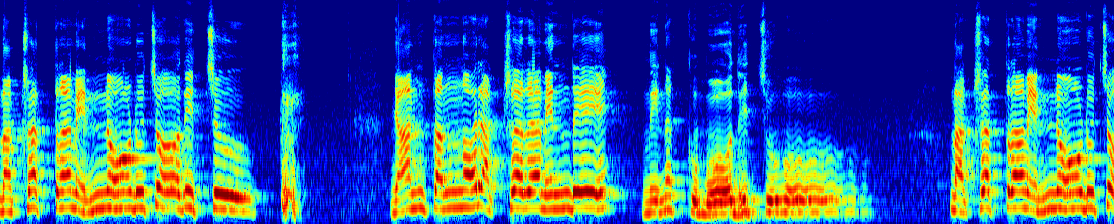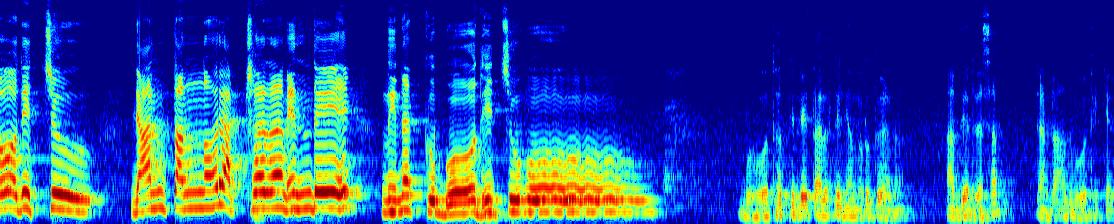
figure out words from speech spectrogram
നക്ഷത്രം എന്നോട് ചോദിച്ചു ഞാൻ തന്നൊരക്ഷരമെന്തേ നിനക്ക് ബോധിച്ചുവോ? നക്ഷത്രം എന്നോട് ചോദിച്ചു ഞാൻ തന്നൊരക്ഷരമെന്തേ നിനക്ക് ബോധിച്ചുവോ? ബോധത്തിന്റെ തലത്തിൽ ഞാൻ നിർത്തുകയാണ്. ആദ്യം രസം രണ്ടാമത് ബോധിക്കൽ.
